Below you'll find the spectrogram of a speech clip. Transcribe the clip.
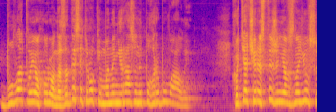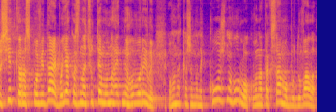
була твоя охорона. За 10 років мене ні разу не пограбували. Хоча через тиждень я взнаю, сусідка розповідає, бо якось на цю тему навіть не говорили. А вона каже, мене кожного року, вона так само будувала,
